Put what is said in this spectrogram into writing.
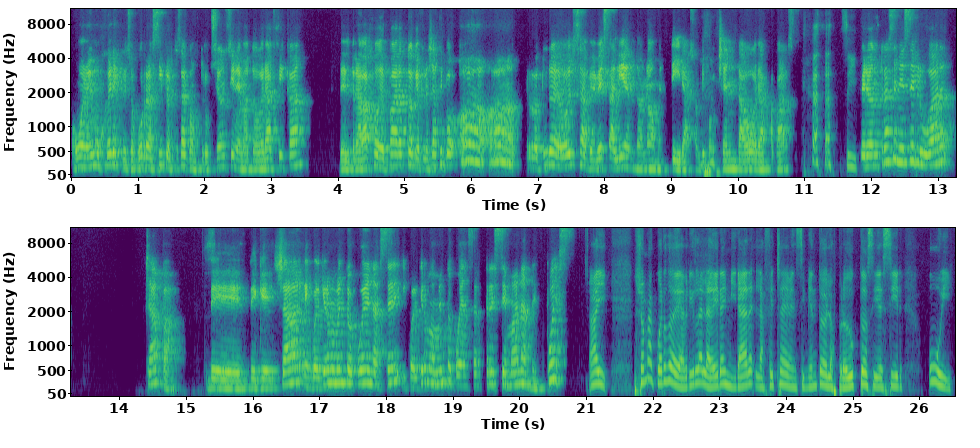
o bueno, hay mujeres que les ocurre así, pero está esa construcción cinematográfica del trabajo de parto que flashás tipo, ah, ah, rotura de bolsa, bebé saliendo. No, mentira, son tipo 80 horas capaz. Sí. Pero entras en ese lugar chapa, de, de que ya en cualquier momento pueden hacer y cualquier momento pueden ser tres semanas después. Ay, yo me acuerdo de abrir la heladera y mirar la fecha de vencimiento de los productos y decir, uy,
